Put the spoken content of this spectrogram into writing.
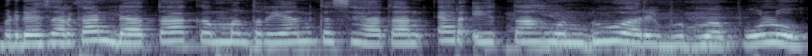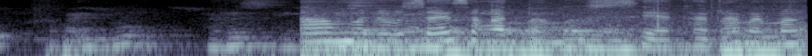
berdasarkan data Kementerian Kesehatan RI tahun 2020. Uh, menurut saya sangat bagus ya karena memang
